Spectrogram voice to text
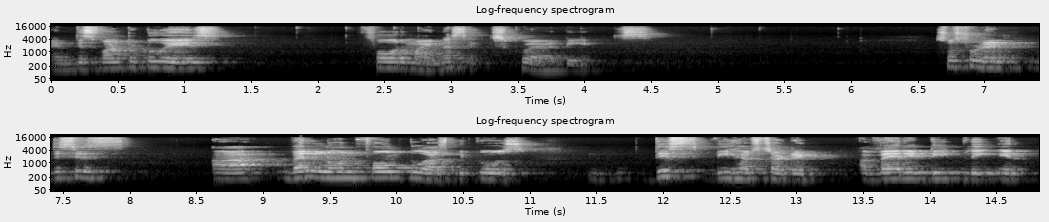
and this 1 to 2 is 4 minus x square dx so student this is a well known form to us because this we have studied uh, very deeply in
